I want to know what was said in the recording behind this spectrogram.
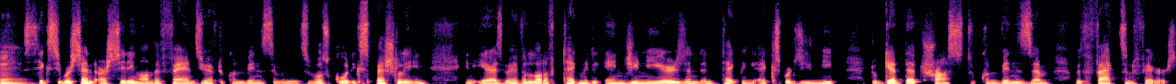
Mm. 60% are sitting on the fence you have to convince them and this was good especially in in areas where you have a lot of technical engineers and, and technical experts. You need to get their trust to convince them with facts and figures.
